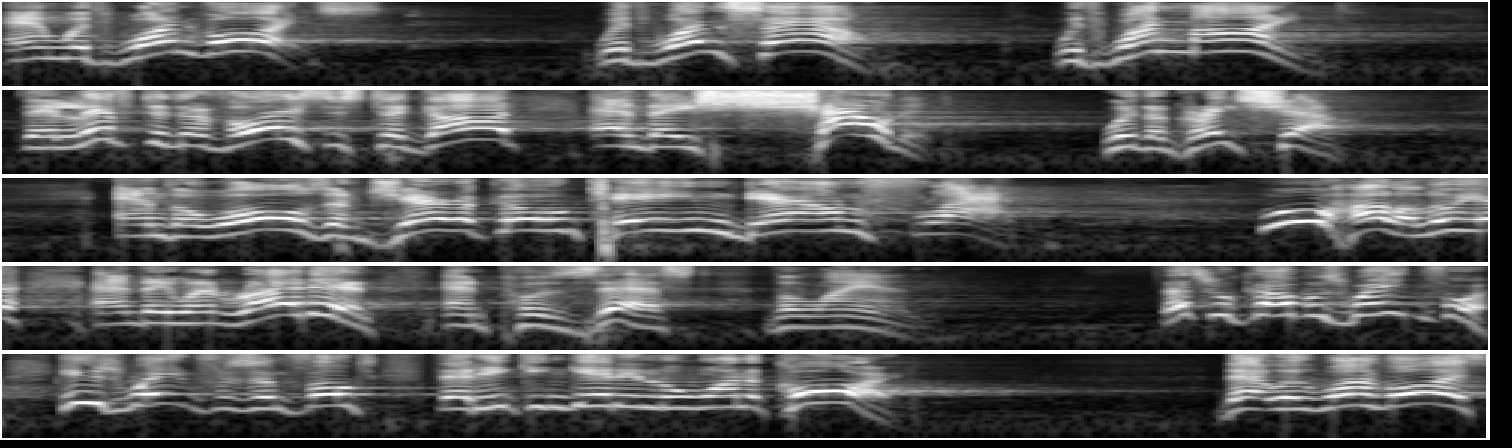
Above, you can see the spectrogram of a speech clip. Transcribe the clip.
And with one voice, with one sound, with one mind, they lifted their voices to God and they shouted with a great shout. And the walls of Jericho came down flat. Woo, hallelujah. And they went right in and possessed the land. That's what God was waiting for. He was waiting for some folks that he can get into one accord that with one voice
